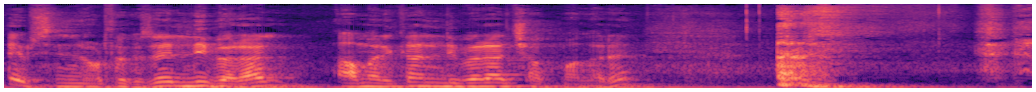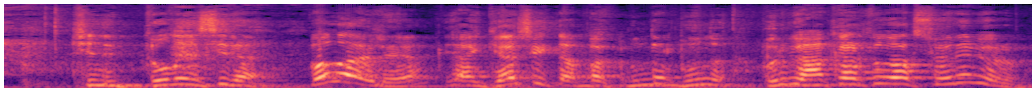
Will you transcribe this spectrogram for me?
hepsinin ortak özelliği liberal, Amerikan liberal çakmaları. Şimdi dolayısıyla valla öyle ya. Ya gerçekten bak bunda bunu bunu bir hakaret olarak söylemiyorum.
